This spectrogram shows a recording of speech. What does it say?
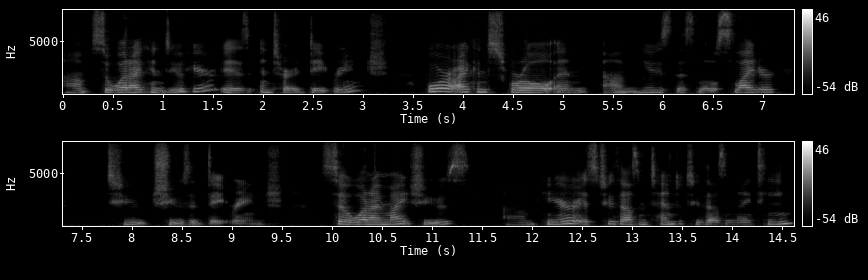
Um, so what I can do here is enter a date range, or I can scroll and um, use this little slider to choose a date range. So what I might choose um, here is 2010 to 2019.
